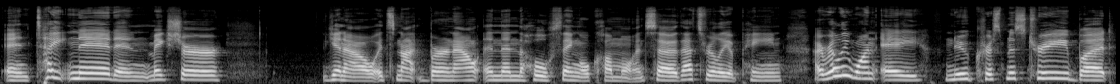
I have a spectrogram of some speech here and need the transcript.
and tighten it and make sure you know it's not burn out and then the whole thing will come on. So that's really a pain. I really want a new christmas tree but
